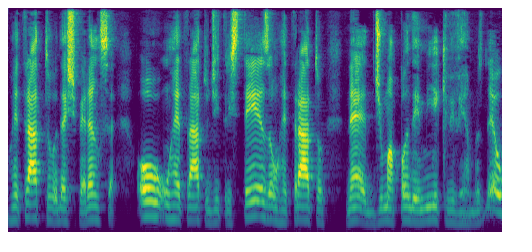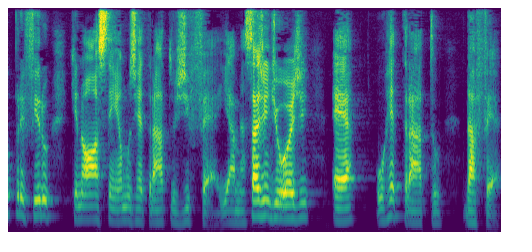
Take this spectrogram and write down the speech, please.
um retrato da esperança ou um retrato de tristeza, um retrato né, de uma pandemia que vivemos. Eu prefiro que nós tenhamos retratos de fé. E a mensagem de hoje é o retrato da fé.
